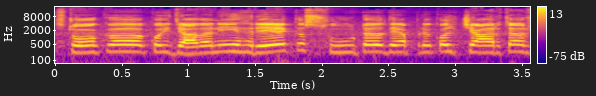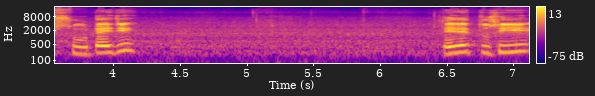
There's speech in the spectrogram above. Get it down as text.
ਸਟਾਕ ਕੋਈ ਜ਼ਿਆਦਾ ਨਹੀਂ, ਹਰੇਕ ਸੂਟ ਦੇ ਆਪਣੇ ਕੋਲ 4-4 ਸੂਟ ਹੈ ਜੀ। ਤੇ ਤੁਸੀਂ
